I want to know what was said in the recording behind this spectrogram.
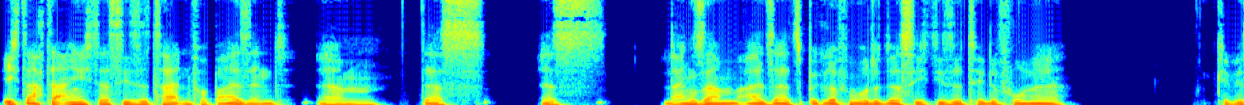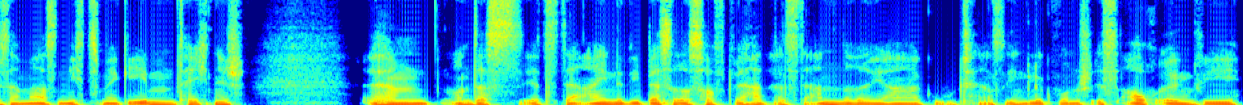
Ich dachte eigentlich, dass diese Zeiten vorbei sind, ähm, dass es langsam allseits begriffen wurde, dass sich diese Telefone gewissermaßen nichts mehr geben, technisch. Ähm, und dass jetzt der eine die bessere Software hat als der andere, ja gut, herzlichen Glückwunsch, ist auch irgendwie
